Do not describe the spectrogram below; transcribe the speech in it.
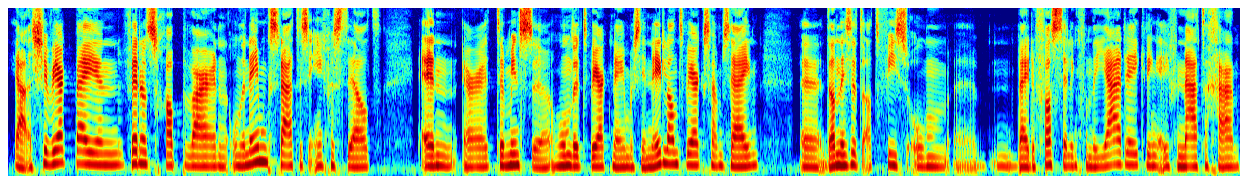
Ja, als je werkt bij een vennootschap waar een ondernemingsraad is ingesteld en er tenminste 100 werknemers in Nederland werkzaam zijn, uh, dan is het advies om uh, bij de vaststelling van de jaarrekening even na te gaan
